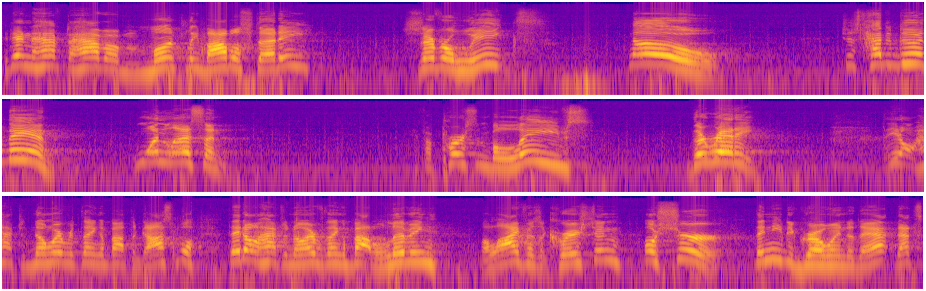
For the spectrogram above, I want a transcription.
He didn't have to have a monthly Bible study, several weeks. No. Just had to do it then. One lesson. If a person believes, they're ready. they don't have to know everything about the gospel. They don't have to know everything about living a life as a Christian. Oh, sure, they need to grow into that. That's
